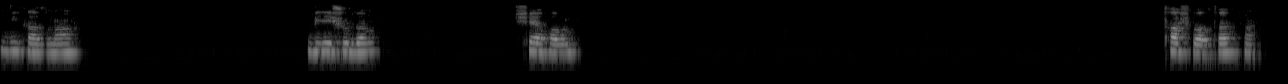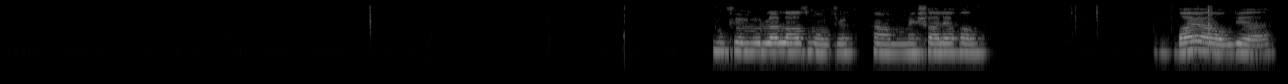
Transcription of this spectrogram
Bir kazma. Bir de şuradan şey yapalım. Taş balta. Heh. Bu kömürler lazım olacak. Ha meşale yapalım. Bayağı oldu ya.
